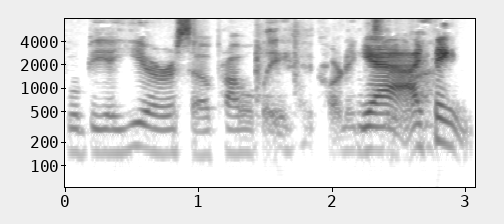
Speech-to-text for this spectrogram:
will be a year or so, probably, according yeah, to. Yeah, uh, I think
